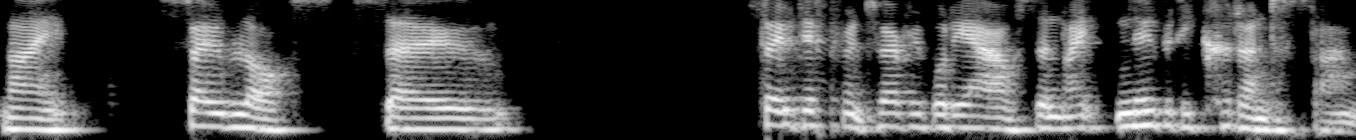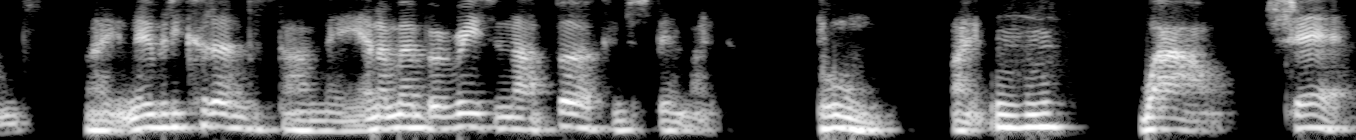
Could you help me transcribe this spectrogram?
like so lost, so so different to everybody else, and like nobody could understand, like nobody could understand me. And I remember reading that book and just being like, boom, like, mm-hmm. wow, shit.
